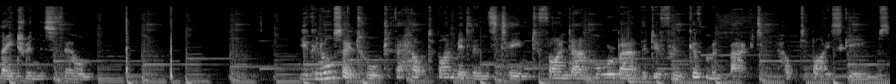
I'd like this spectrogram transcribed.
later in this film. You can also talk to the Help to Buy Midlands team to find out more about the different government-backed Help to Buy schemes.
